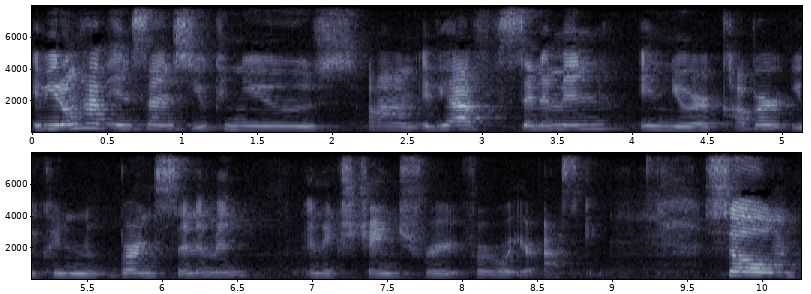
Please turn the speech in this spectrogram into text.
if you don't have incense, you can use, um, if you have cinnamon in your cupboard, you can burn cinnamon in exchange for, for what you're asking. So,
